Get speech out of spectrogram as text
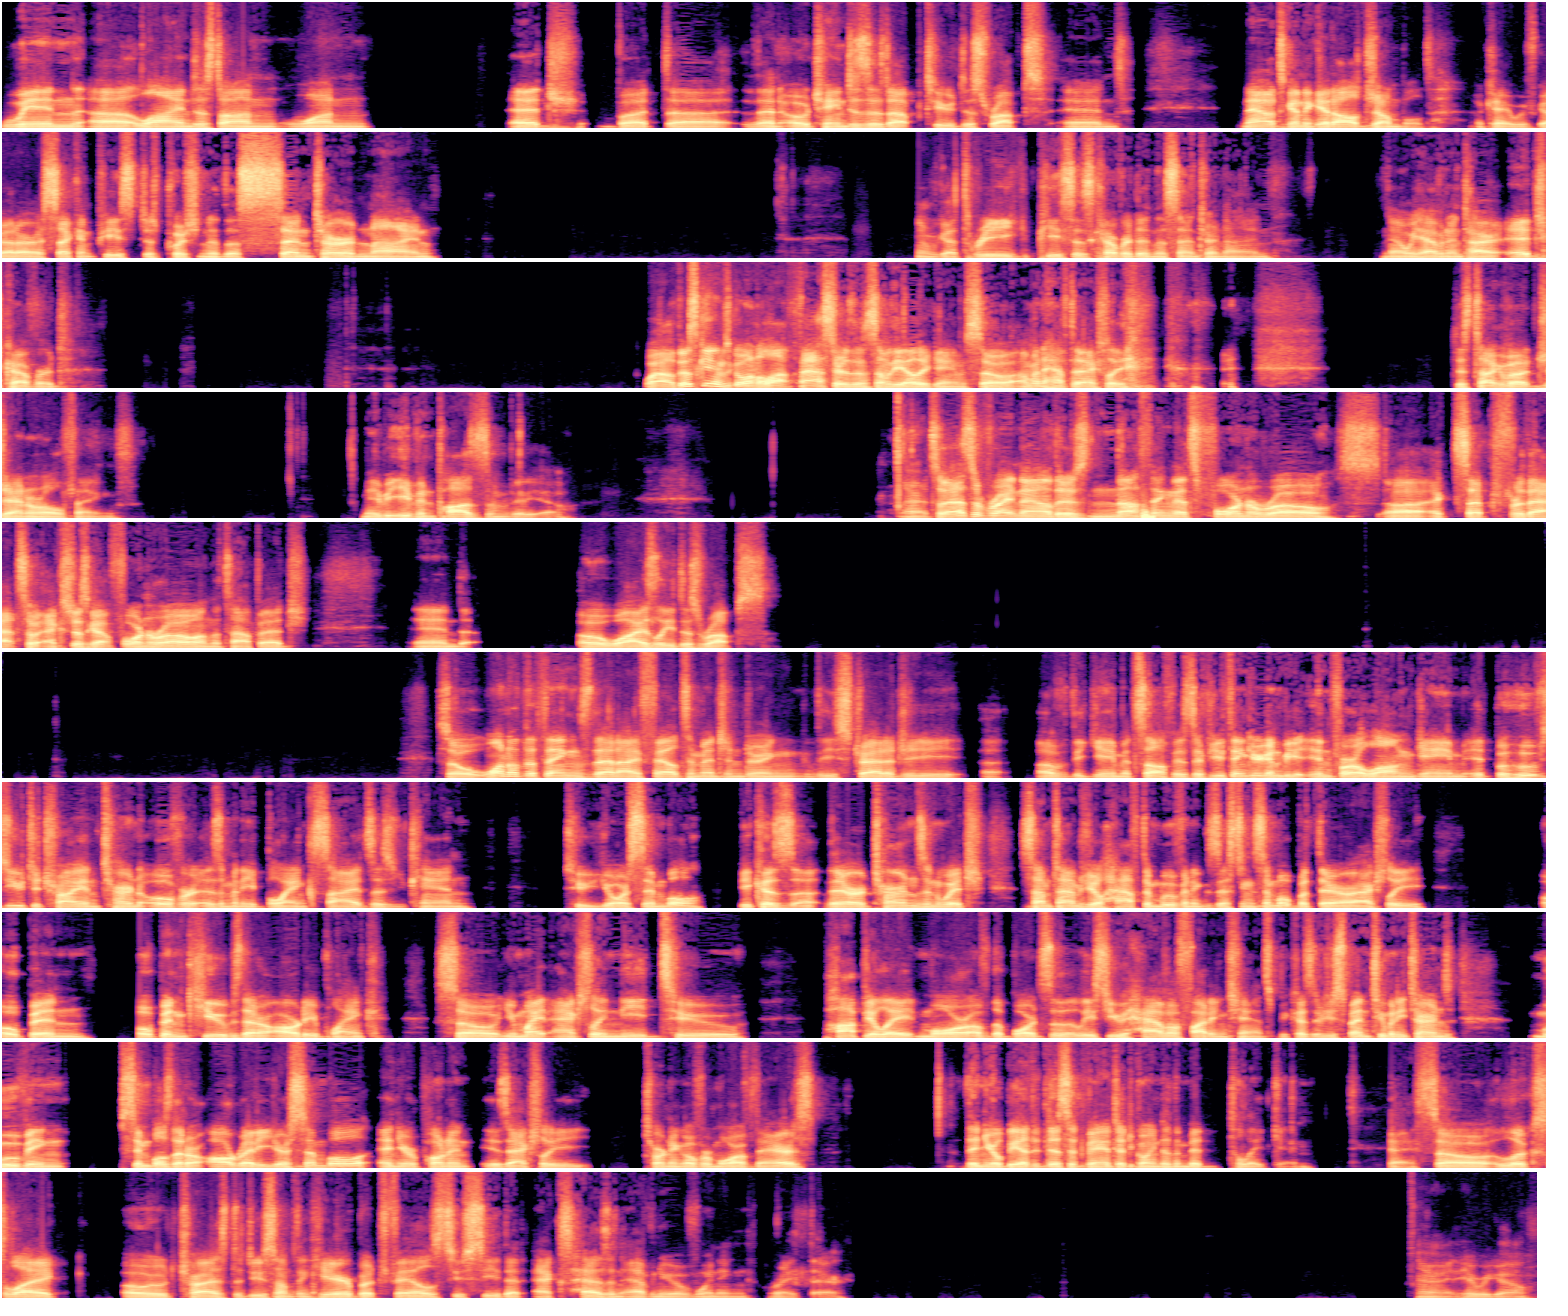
win uh, line just on one edge, but uh, then O changes it up to disrupt, and now it's going to get all jumbled. Okay, we've got our second piece just pushing to the center nine. And we've got three pieces covered in the center nine. Now we have an entire edge covered. Wow, this game's going a lot faster than some of the other games, so I'm going to have to actually just talk about general things. Maybe even pause some video. All right, so as of right now, there's nothing that's four in a row uh, except for that. So X just got four in a row on the top edge. And O wisely disrupts. So one of the things that I failed to mention during the strategy uh, of the game itself is if you think you're going to be in for a long game, it behooves you to try and turn over as many blank sides as you can to your symbol because uh, there are turns in which sometimes you'll have to move an existing symbol, but there are actually open open cubes that are already blank. So you might actually need to populate more of the board so that at least you have a fighting chance. Because if you spend too many turns moving symbols that are already your symbol and your opponent is actually turning over more of theirs, then you'll be at a disadvantage going to the mid to late game. Okay, so it looks like O tries to do something here, but fails to see that X has an avenue of winning right there. All right, here we go.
